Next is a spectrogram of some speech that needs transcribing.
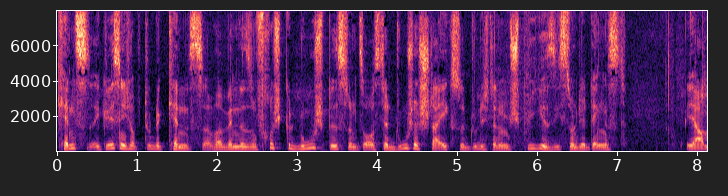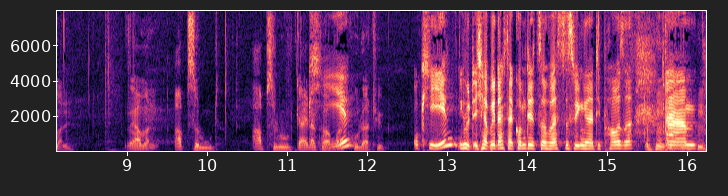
kennst ich weiß nicht, ob du das kennst, aber wenn du so frisch geduscht bist und so aus der Dusche steigst und du dich dann im Spiegel siehst und dir denkst, ja Mann, ja Mann, absolut, absolut geiler Okay. Körper, cooler Typ. Okay, gut, ich habe gedacht, da kommt jetzt noch was, deswegen hat die Pause. ähm,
